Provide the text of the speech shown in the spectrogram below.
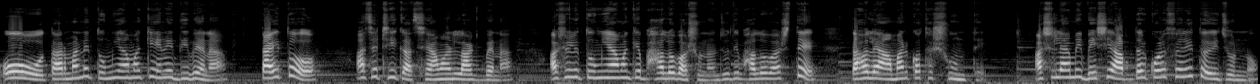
ও, তার মানে তুমি আমাকে এনে দিবে না? তাই তো? আচ্ছা ঠিক আছে, আমার লাগবে না। আসলে তুমি আমাকে ভালোবাসো না। যদি ভালোবাসতে, তাহলে আমার কথা শুনতে। আসলে আমি বেশি আবদার করে ফেলি তো এই জন্য।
